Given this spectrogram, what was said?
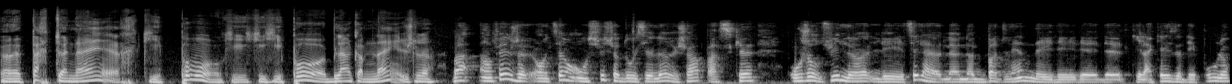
un partenaire qui est pas qui, qui, est pas blanc comme neige, là. Ben, en fait, on, suit ce dossier-là, Richard, parce que Aujourd'hui, notre botland, des, des, qui est la caisse de dépôt, là,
